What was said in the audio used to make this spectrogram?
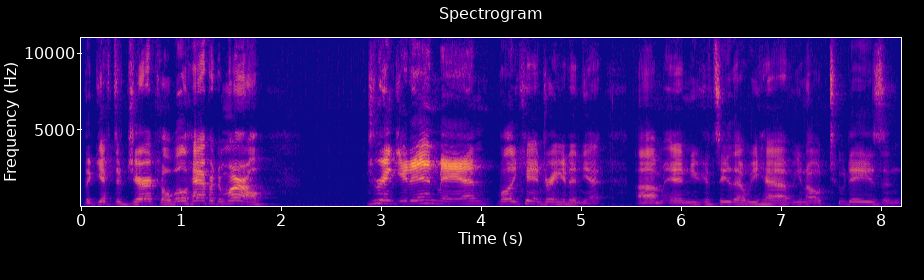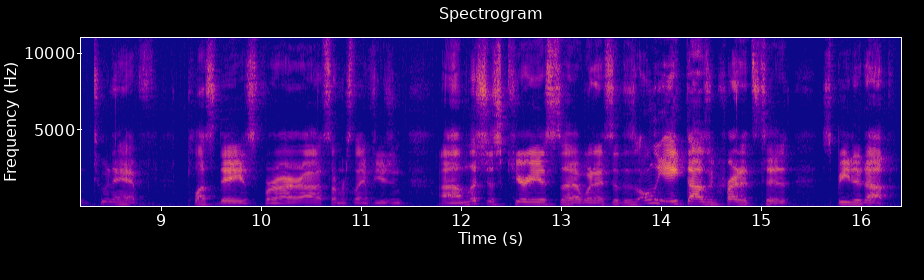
The gift of Jericho will happen tomorrow. Drink it in, man. Well, you can't drink it in yet. Um, and you can see that we have, you know, two days and two and a half plus days for our uh, SummerSlam Fusion. Um, let's just curious uh, when I said there's only 8,000 credits to speed it up.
